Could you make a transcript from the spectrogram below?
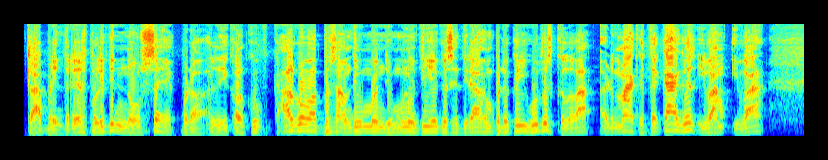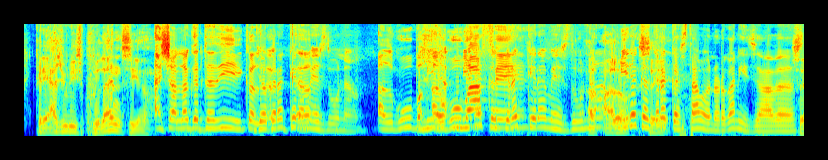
clar, per interès polític no ho sé, però és a dir, que algú va passar un diumenge amb una tia que se tirava en paracaigudes, que la va armar que te cagues i va, i va crear jurisprudència. Això és el que t'he dit. Que, Jo crec que era més d'una. Algú, va- Mira, algú mira va que fer... crec que era més d'una. A- a lo- Mira que sí. crec que estaven organitzades. Sí,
